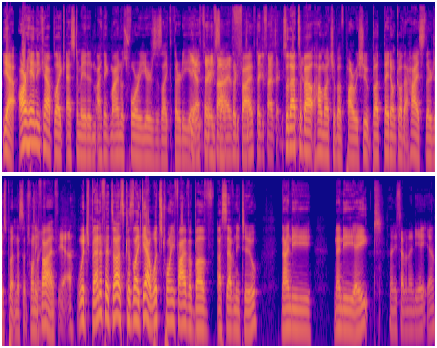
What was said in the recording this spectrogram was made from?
Yeah, our handicap like estimated, I think mine was 40 years is like 38, Yeah. 37, 35. 35. 35. 37. So that's yeah. about how much above par we shoot, but they don't go that high, so they're just putting us at 25, Yeah. which benefits us cuz like yeah, what's 25 above a 72? 90 98? 97, 98. Yeah.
